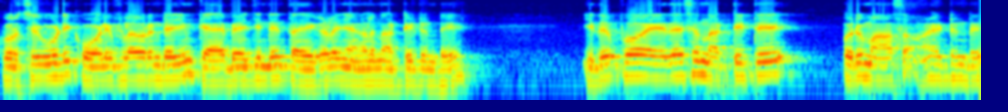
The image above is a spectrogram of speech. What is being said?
കുറച്ചുകൂടി കോളിഫ്ലവറിന്റെയും ക്യാബേജിന്റെയും തൈകൾ ഞങ്ങൾ നട്ടിട്ടുണ്ട്. ഇതിപ്പോൾ ഏകദേശം നട്ടിട്ട് ഒരു മാസം ആയിട്ടുണ്ട്.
